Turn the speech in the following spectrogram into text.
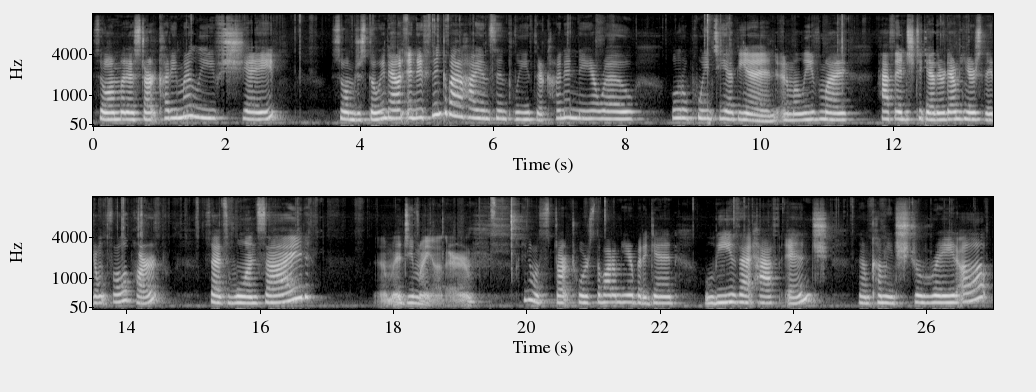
So I'm going to start cutting my leaf shape. So I'm just going down. And if you think about a hyacinth leaf, they're kind of narrow, a little pointy at the end. And I'm going to leave my half inch together down here so they don't fall apart. So that's one side. I'm going to do my other. I think I'm going to start towards the bottom here, but again, leave that half inch. And I'm coming straight up.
